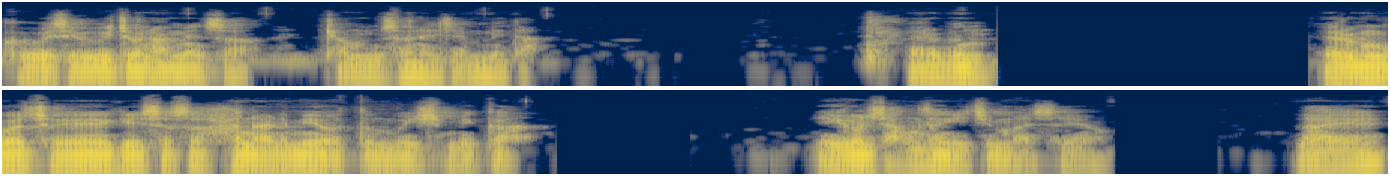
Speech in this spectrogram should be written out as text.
그것에 의존하면서 겸손해집니다. 여러분, 여러분과 저에게 있어서 하나님이 어떤 분이십니까? 이걸 항상 잊지 마세요. 나의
